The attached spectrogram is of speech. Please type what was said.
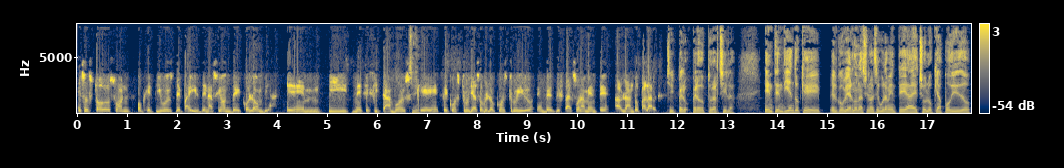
Esos todos son objetivos de país, de nación, de Colombia. Em, y necesitamos que se construya sobre lo construido en vez de estar solamente hablando palabras. Sí, pero, pero doctor Archila, entendiendo que el gobierno nacional seguramente ha hecho lo que ha podido,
